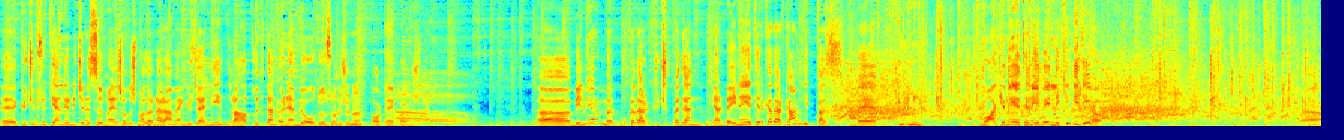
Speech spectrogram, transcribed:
e, küçük sütyenlerin içine sığmaya çalışmalarına rağmen güzelliğin rahatlıktan önemli olduğu sonucunu ortaya koymuşlar. Ee, bilmiyorum bu kadar küçük beden yani beyne yeteri kadar kan gitmez ve muhakeme yeteneği belli ki gidiyor. Ha.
